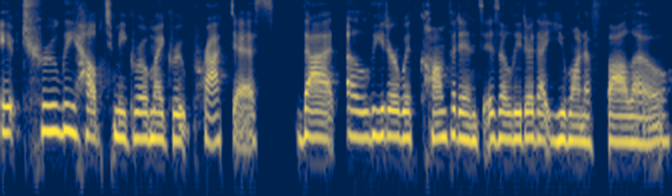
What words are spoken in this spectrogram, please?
it truly helped me grow my group practice that a leader with confidence is a leader that you want to follow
